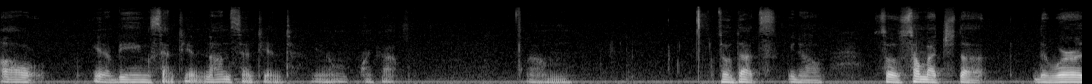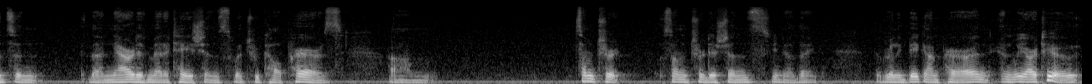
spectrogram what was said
all, you know, being sentient, non sentient, you know, like that. Um, so that's, you know, so, so much the, the words and the narrative meditations, which we call prayers. Um, some church some traditions, you know, they, they're really big on prayer, and, and we are too,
